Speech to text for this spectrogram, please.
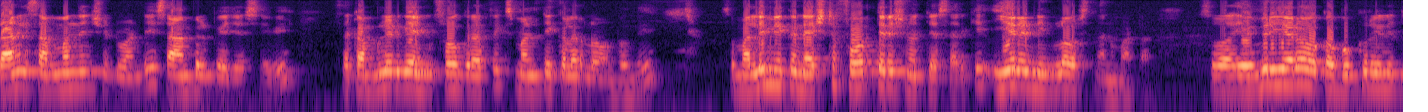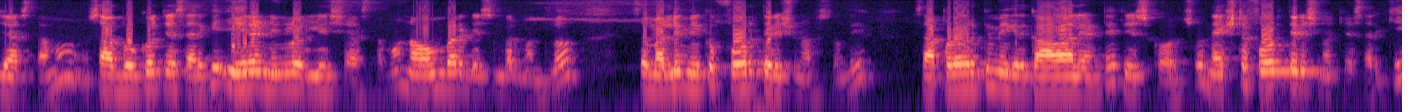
దానికి సంబంధించినటువంటి శాంపిల్ పేజెస్ ఇవి. సో కంప్లీట్గా ఇన్ఫోగ్రాఫిక్స్ మల్టీ కలర్లో ఉంటుంది. సో మళ్ళీ మీకు నెక్స్ట్ ఫోర్త్ ఎడిషన్ వచ్చేసరికి ఇయర్ ఎండింగ్లో వస్తుంది అనమాట సో ఎవ్రీ ఇయర్ ఒక బుక్ రిలీజ్ చేస్తాము. సో ఆ బుక్ వచ్చేసరికి ఇయర్ ఎండింగ్లో రిలీజ్ చేస్తాము. నవంబర్ డిసెంబర్ మంత్లో. సో మళ్ళీ మీకు ఫోర్త్ ఎడిషన్ వస్తుంది. సో అప్పటి వరకు మీకు ఇది కావాలి అంటే తీసుకోవచ్చు. నెక్స్ట్ ఫోర్త్ ఎడిషన్ వచ్చేసరికి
